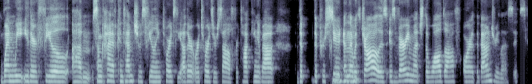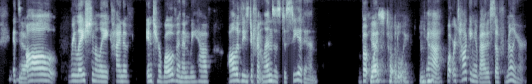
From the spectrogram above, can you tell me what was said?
when we either feel um, some kind of contemptuous feeling towards the other or towards yourself. We're talking about the, the pursuit and the Mhm. withdrawal is, is very much the walled off or the boundaryless. It's, it's Yeah. all relationally kind of interwoven and we have all of these different lenses to see it in. But what yes, totally. Mhm. yeah what we're talking about is so familiar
